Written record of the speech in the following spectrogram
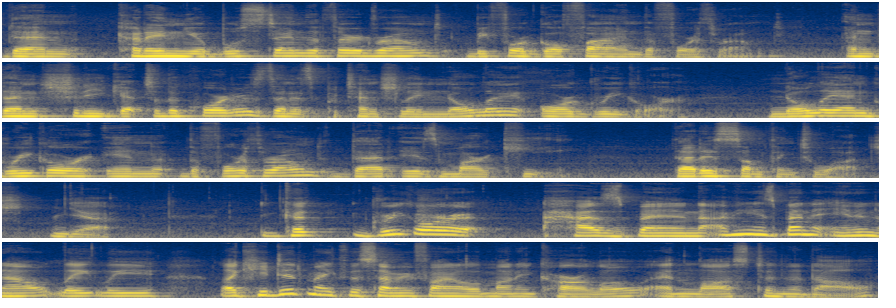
then Carreño Busta in the third round, before Goffin in the fourth round. And then should he get to the quarters, then it's potentially Nole or Grigor. Nole and Grigor in the fourth round, that is marquee. That is something to watch. Yeah. Because Grigor has been, I mean, he's been in and out lately. Like, he did make the semifinal of Monte Carlo and lost to Nadal,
